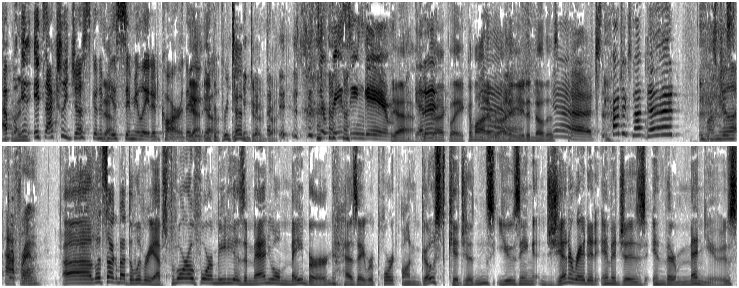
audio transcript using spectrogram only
Apple, it, it's actually just going to Yeah. be a simulated car. There yeah, you go. you could pretend to have drive. It's a racing game. Yeah, Get it? exactly. Come on, Yeah. everybody. You didn't know this? Yeah. The project's not dead. It's Formula just Apple. different. Uh, let's talk about delivery apps. 404 Media's Emanuel Maiberg has a report on ghost kitchens using generated images in their menus.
